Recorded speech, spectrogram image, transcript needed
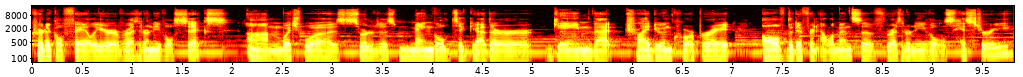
critical failure of Resident Evil 6, um, which was sort of this mangled together game that tried to incorporate all of the different elements of Resident Evil's history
